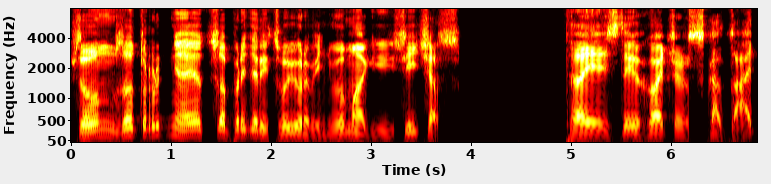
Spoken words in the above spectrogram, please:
что он затрудняется определить свой уровень в магии сейчас. — То есть ты хочешь сказать,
